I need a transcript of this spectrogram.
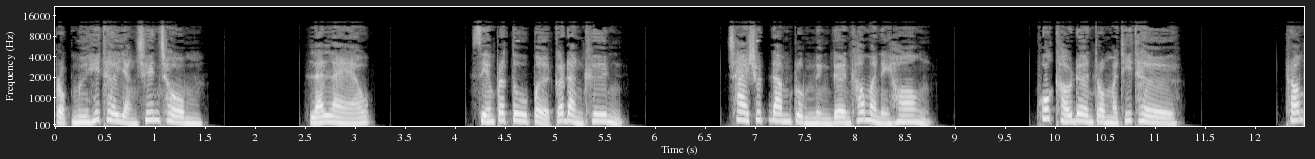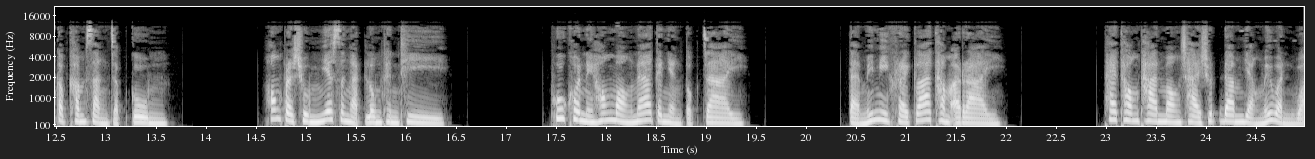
ปรบมือให้เธออย่างชื่นชม และแล้ว เสียงประตูเปิดก็ดังขึ้น ชายชุดดำกลุ่มหนึ่งเดินเข้ามาในห้อง พวกเขาเดินตรงมาที่เธอ พร้อมกับคำสั่งจับกลุ่ม ห้องประชุมเงียบสงัดลงทันที ผู้คนในห้องมองหน้ากันอย่างตกใจ แต่ไม่มีใครกล้าทำอะไร แพทองทานมองชายชุดดำอย่างไม่หวั่นไหว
